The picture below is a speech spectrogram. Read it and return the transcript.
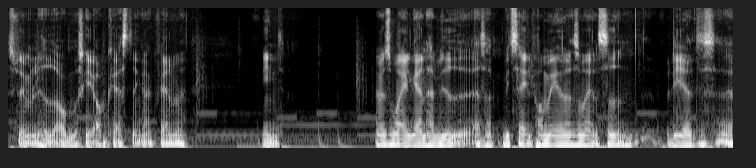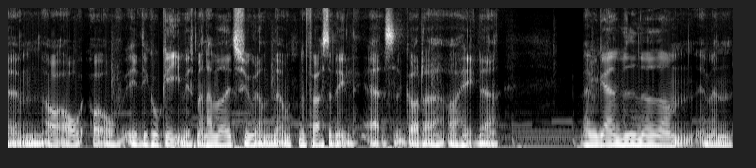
svimmelhed og måske opkastning og kvalme. Fint. Jeg vil som regel gerne have vid, altså vitalparametrene som altid, fordi at, øh, og, og, og et EKG, hvis man har været i tvivl om, om den første del, er altid godt at, at have der. Man vil gerne vide noget om, jamen,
